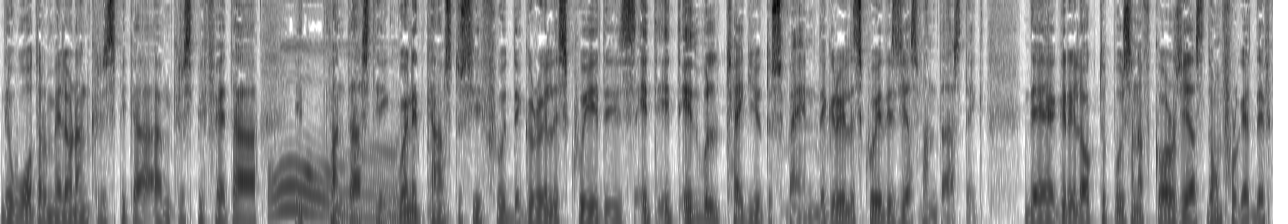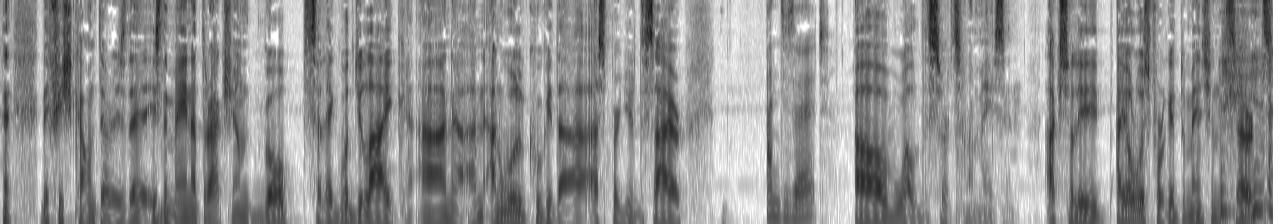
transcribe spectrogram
the watermelon and crispy um, crispy feta. It, fantastic. When it comes to seafood, the grilled squid is it, it it will take you to Spain. The grilled squid is just fantastic. The grilled octopus, and of course, yes, don't forget the the fish counter is the is the main attraction. Go select what you like, and and and we'll cook it uh, as per your desire. And dessert. Oh, well, desserts are amazing. Actually, I always forget to mention desserts.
